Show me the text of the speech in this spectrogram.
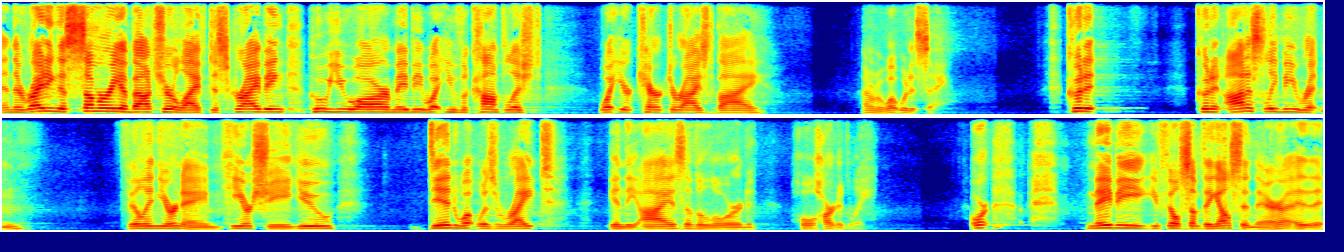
and they're writing this summary about your life, describing who you are, maybe what you've accomplished, what you're characterized by. I don't know, what would it say? Could it, could it honestly be written fill in your name, he or she, you did what was right in the eyes of the Lord wholeheartedly. Or maybe you fill something else in there. Uh,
